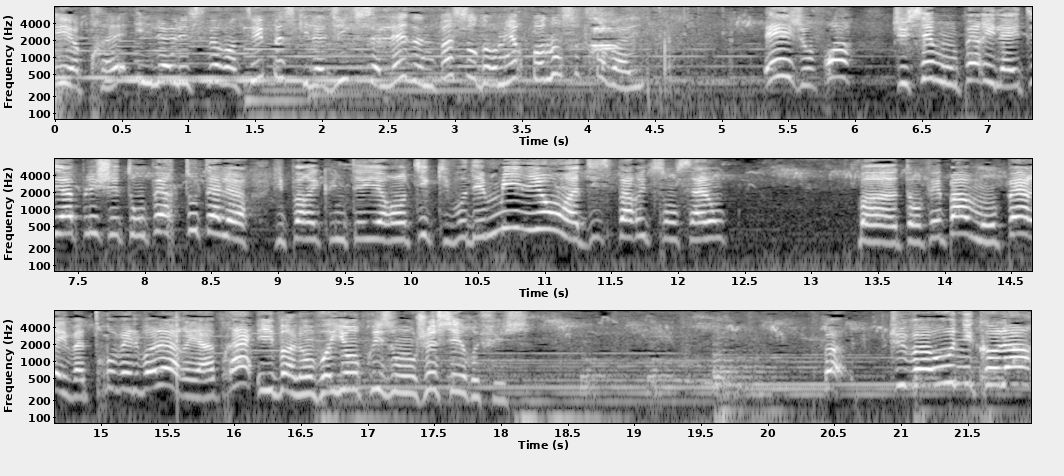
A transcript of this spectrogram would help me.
Et après, il allait se faire un thé parce qu'il a dit que ça l'aide à ne pas s'endormir pendant ce travail. Hé, Geoffroy, tu sais, mon père, il a été appelé chez ton père tout à l'heure. Il paraît qu'une théière antique qui vaut des millions a disparu de son salon. Bah, t'en fais pas, mon père, il va trouver le voleur et après... Il va l'envoyer en prison, je sais, Rufus. Bah, tu vas où, Nicolas?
